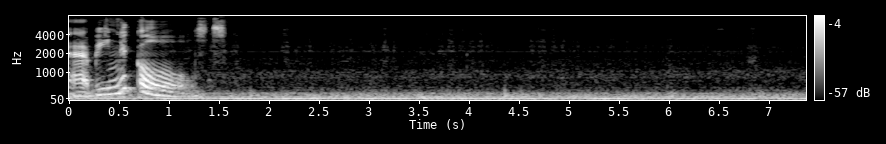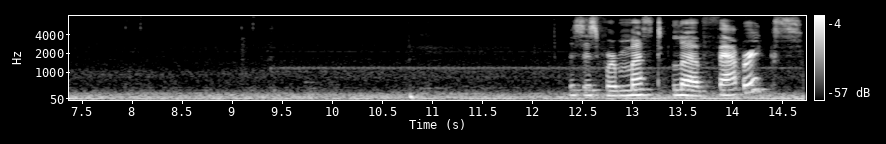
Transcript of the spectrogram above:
Abby Nichols. This is for Must Love Fabrics.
